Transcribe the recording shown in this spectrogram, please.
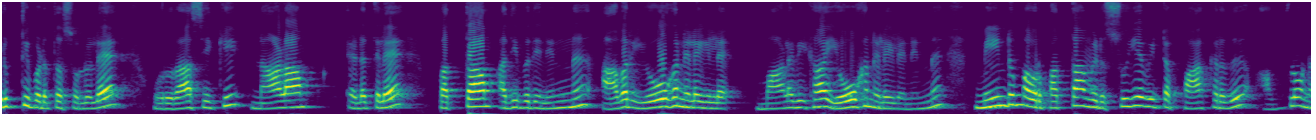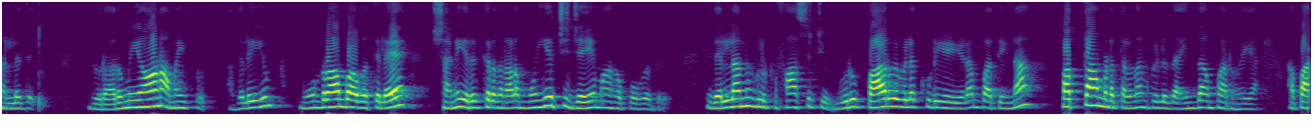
திருப்திப்படுத்த சொல்லலை. ஒரு ராசிக்கு நாலாம் இடத்துல பத்தாம் அதிபதி நின்று அவர் யோக நிலையில் மாளவிகா யோக நிலையில் நின்று மீண்டும் அவர் பத்தாம் வீடு சுய வீட்டை பார்க்குறது அவ்வளோ நல்லது. இது ஒரு அருமையான அமைப்பு. அதுலேயும் மூன்றாம் பாவத்தில் சனி இருக்கிறதுனால முயற்சி ஜெயமாக போகுது. இது எல்லாமே உங்களுக்கு பாசிட்டிவ் குரு பார்வை விழக்கூடிய இடம் பார்த்தீங்கன்னா பத்தாம் இடத்துல தான் விழுது ஐந்தாம் பார்வையா. அப்போ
